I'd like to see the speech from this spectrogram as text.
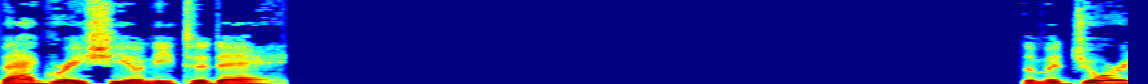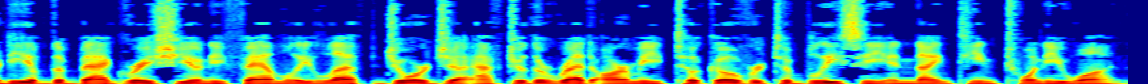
Bagrationi today The majority of the Bagrationi family left Georgia after the Red Army took over Tbilisi in 1921.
